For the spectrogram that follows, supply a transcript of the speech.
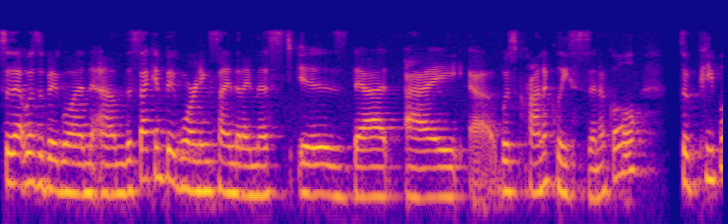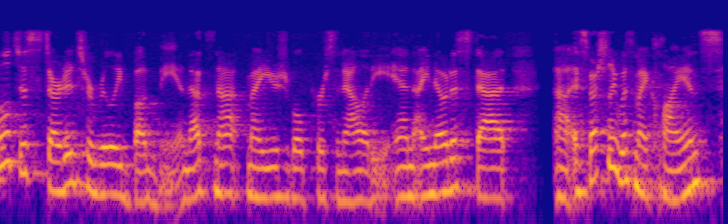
So that was a big one. Um, the second big warning sign that I missed is that I uh, was chronically cynical. So people just started to really bug me, and that's not my usual personality. And I noticed that uh, especially with my clients.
